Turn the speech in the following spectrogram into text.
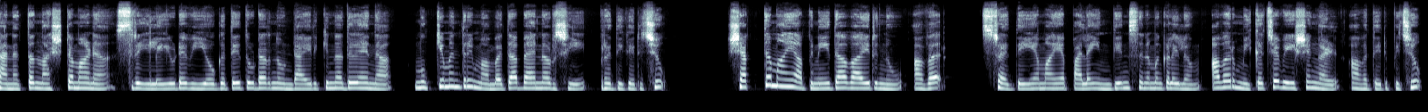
കനത്ത നഷ്ടമാണ് ശ്രീലയുടെ വിയോഗത്തെ തുടർന്നുണ്ടായിരിക്കുന്നത് എന്ന് മുഖ്യമന്ത്രി മമതാ ബാനർജി പ്രതികരിച്ചു. ശക്തമായ അഭിനേതാവായിരുന്നു അവർ. ശ്രദ്ധേയമായ പല ഇന്ത്യൻ സിനിമകളിലും അവർ മികച്ച വേഷങ്ങൾ അവതരിപ്പിച്ചു.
